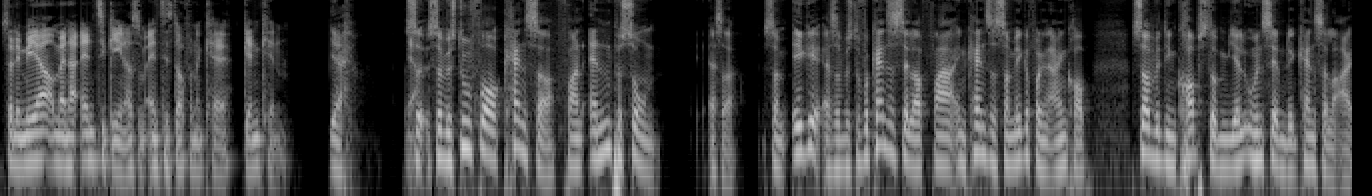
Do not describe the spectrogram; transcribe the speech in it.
Så det er mere, om man har antigener, som antistofferne kan genkende. ja. Så, så hvis du får cancer fra en anden person, altså som ikke, altså hvis du får cancerceller fra en cancer, som ikke er fra din egen krop, så vil din krop slå dem ihjel, uanset om det er cancer eller ej.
